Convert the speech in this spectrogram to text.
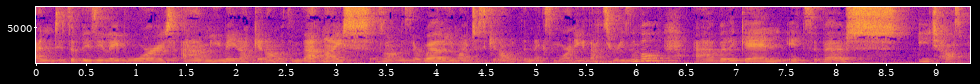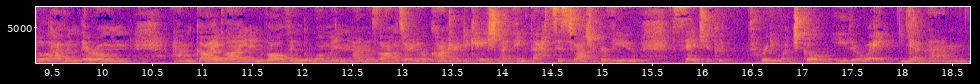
and it's a busy labour ward, um, you may not get on with them that night as long as they're well. You might just get on with them the next morning, and that's reasonable. Uh, but again, it's about each hospital having their own um, guideline involving the woman, and as long as there are no contraindication, I think that systematic review said you could pretty much go either way. Yeah. Um,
